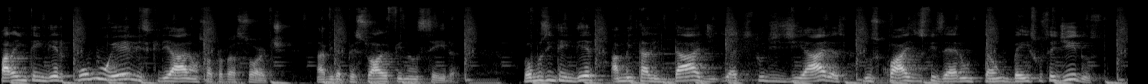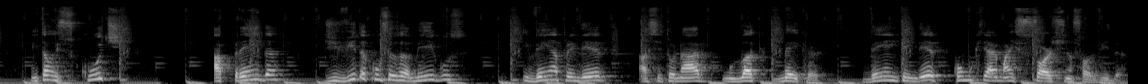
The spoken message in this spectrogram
para entender como eles criaram sua própria sorte na vida pessoal e financeira. Vamos entender a mentalidade e atitudes diárias nos quais os fizeram tão bem-sucedidos. Então escute, aprenda, divida com seus amigos e venha aprender a se tornar um luck maker. Venha entender como criar mais sorte na sua vida.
